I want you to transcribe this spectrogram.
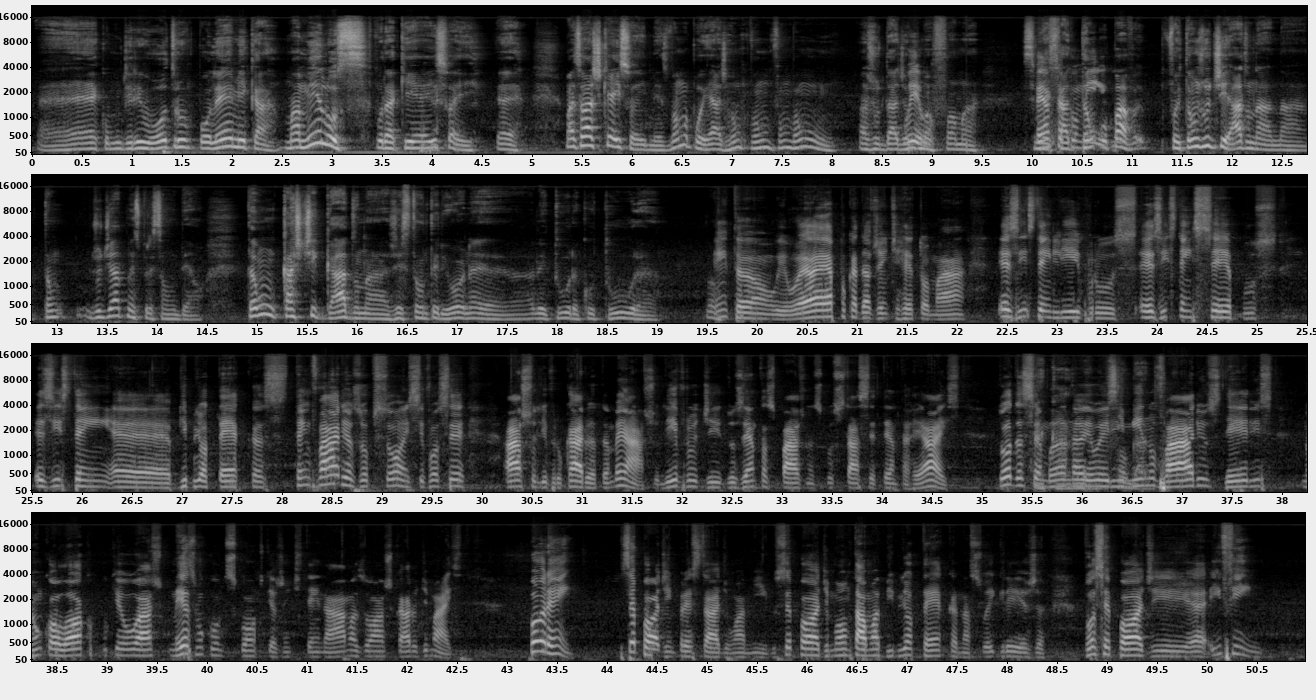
É, como diria o outro, polêmica. Mamilos por aqui, é isso aí. É. Mas eu acho que é isso aí mesmo. Vamos apoiar, vamos, vamos, vamos, vamos ajudar de Will, alguma forma esse mercado comigo. tão. Opa, foi tão judiado na, na tão judiado na expressão ideal, tão castigado na gestão anterior, né? A leitura, a cultura. Então, Will, é a época da gente retomar. Existem livros, existem sebos, existem é, bibliotecas, tem várias opções. Se você acha o livro caro, eu também acho. Livro de 200 páginas custar 70 reais, toda semana é eu elimino saudade. vários deles, não coloco porque eu acho, mesmo com o desconto que a gente tem na Amazon, eu acho caro demais. Porém, você pode emprestar de um amigo, você pode montar uma biblioteca na sua igreja, você pode, é, enfim,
